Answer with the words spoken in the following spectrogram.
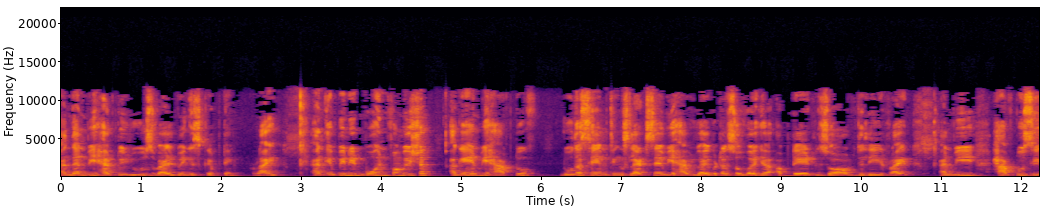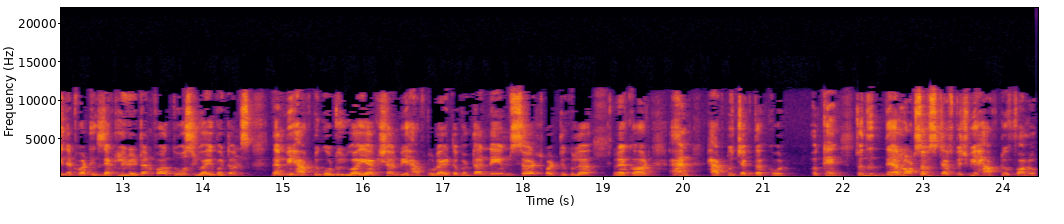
and then we have to use while doing scripting, right? And if we need more information, again we have to do the same things. Let's say we have UI buttons over here update resolve delete right? And we have to see that what exactly written for those UI buttons. Then we have to go to UI action. We have to write the button name search particular record and have to check the code okay so th there are lots of steps which we have to follow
